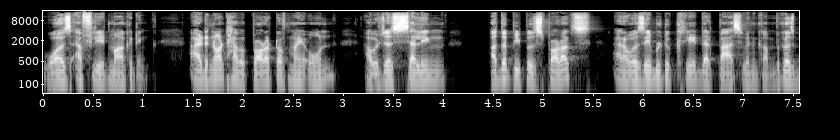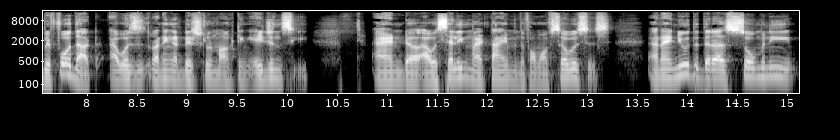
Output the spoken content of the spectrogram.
was affiliate marketing. I did not have a product of my own. I was just selling other people's products and I was able to create that passive income because before that I was running a digital marketing agency and uh, I was selling my time in the form of services and I knew that there are so many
